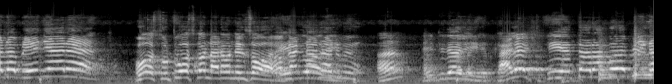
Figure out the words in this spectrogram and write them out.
దయం కనబడ్డప్పుడు ఏం చేయాలి? ఓ చుట్టు పోసుకొని నడవ నిల్చోవాలి. ఎంత రంగుల పిల్ల?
